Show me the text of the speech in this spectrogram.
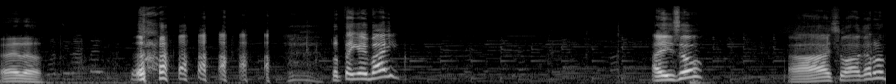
Ano? Tatay kay bay? Ay, so? Ah, so agarod.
